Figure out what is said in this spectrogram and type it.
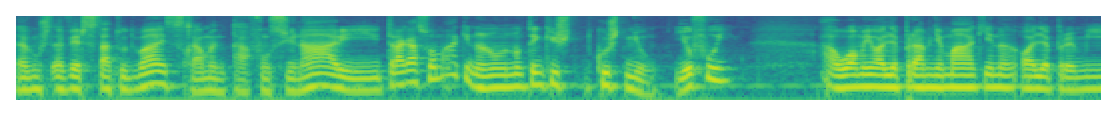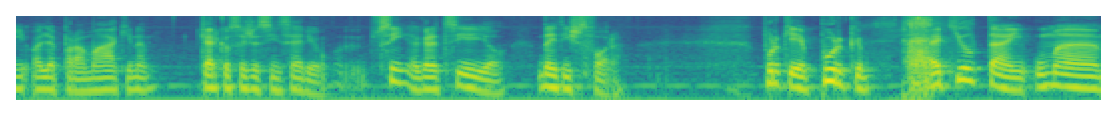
a, ver se está tudo bem, se realmente está a funcionar e traga a sua máquina, não, não tem custo, custo nenhum. E eu fui. Ah, o homem olha para a minha máquina, olha para mim, olha para a máquina. Quer que eu seja sincero? Eu, sim, agradeci a ele. Deite isto fora. Porquê? Porque aquilo tem uma,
